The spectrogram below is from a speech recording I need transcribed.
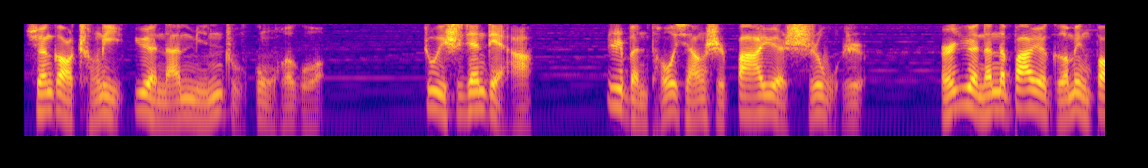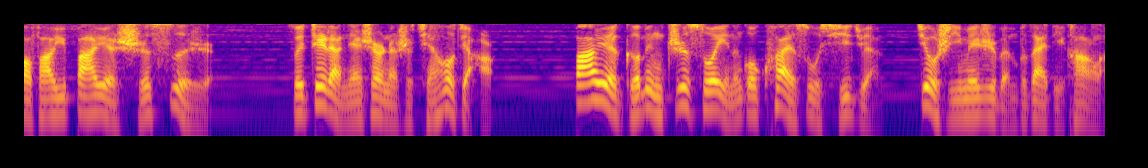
宣告成立越南民主共和国。注意时间点啊，日本投降是八月十五日，而越南的八月革命爆发于八月十四日，所以这两件事呢是前后脚。八月革命之所以能够快速席卷，就是因为日本不再抵抗了。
